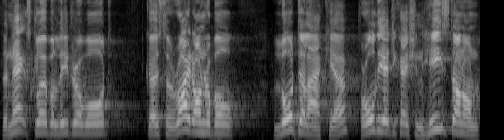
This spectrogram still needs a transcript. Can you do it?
The next Global Leader Award goes to the Right Honourable Lord Dholakia for all the education he's done on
